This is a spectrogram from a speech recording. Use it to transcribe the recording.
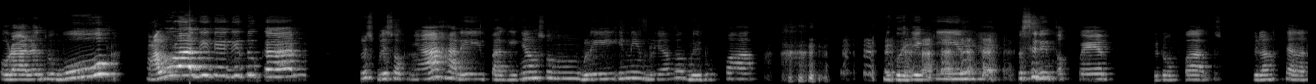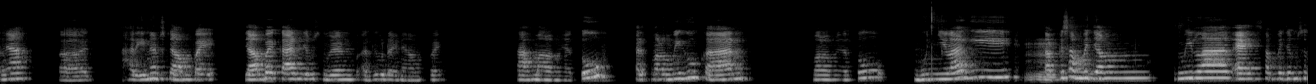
udah adan subuh. Malu lagi kayak gitu kan terus besoknya hari paginya langsung beli ini beli apa? Beli dupa. Digojekin terus di Tokped beli dupa. Terus bilang ke sellernya "Eh, hari ini harus nyampe. Nyampe kan jam 9 pagi udah nyampe. Nah malamnya tuh hari- malam minggu kan malamnya tuh bunyi lagi. Mm-mm. tapi sampai jam 9 eh sampai jam 11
